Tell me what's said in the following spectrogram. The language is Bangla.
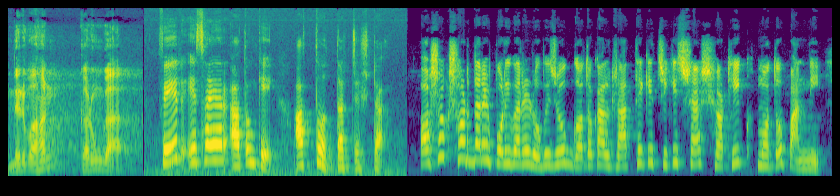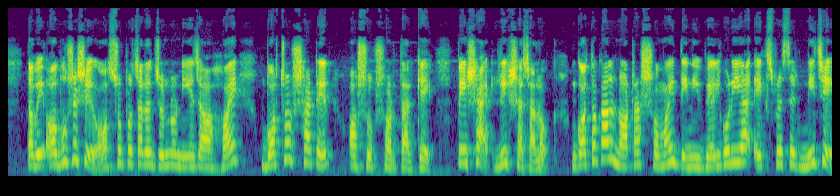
निर्वहन करूंगा ফের এসআইআর আতঙ্কে আত্মহত্যার চেষ্টা অশোক সর্দারের পরিবারের অভিযোগ, গতকাল রাত থেকে চিকিৎসা সঠিক মতো পাননি। তবে অবশেষে অস্ত্রোপচারের জন্য নিয়ে যাওয়া হয় বছর ষাটের অশোক সর্দারকে। পেশায় রিক্সা চালক। গতকাল নটার সময় তিনি বেলগড়িয়া এক্সপ্রেসের নিচে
